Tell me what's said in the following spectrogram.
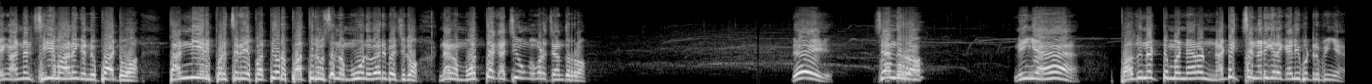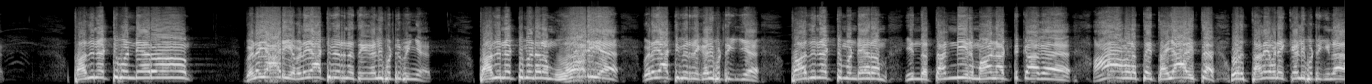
எங்க அண்ணன் சீமானு இங்க நிப்பாட்டுவோம் தண்ணீர் பிரச்சனையை பத்தி ஒரு பத்து நிமிஷம் இந்த மூணு பேர் பேசிட்டோம். நாங்க மொத்த கட்சி உங்க கூட சேர்ந்துடுறோம். டேய் சேர்ந்துடுறோம். நீங்க பதினெட்டு மணி நேரம் நடிச்ச நடிகரை கேள்விப்பட்டிருப்பீங்க. பதினெட்டு மணி நேரம் விளையாடிய விளையாட்டு வீரனை கேள்விப்பட்டிருப்பீங்க. பதினெட்டு மணி நேரம் ஓடிய விளையாட்டு வீரனை கேள்விப்பட்டிருக்கீங்க. பதினெட்டு மணி நேரம் இந்த தண்ணீர் மாநாட்டுக்காக ஆவணத்தை தயாரித்த ஒரு தலைவனை கேள்விப்பட்டீங்களா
